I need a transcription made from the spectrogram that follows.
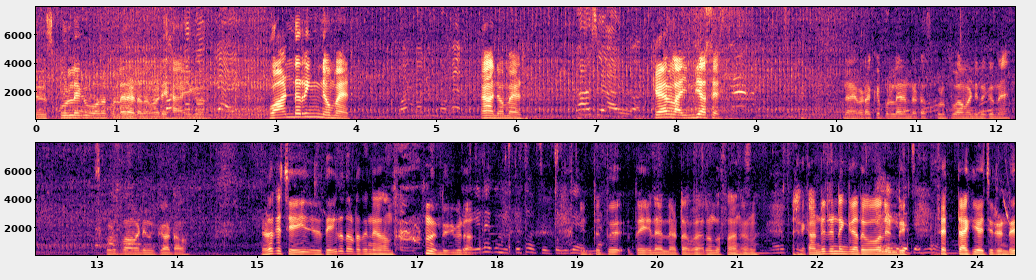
ഇത് സ്കൂളിലേക്ക് പോകുന്ന പിള്ളേരാട്ടോ. നമ്മുടെ ഹായ് വാണ്ടറിങ് നൊമാഡ് ആ നൊമാഡ് കേരള ഇന്ത്യ സെ ഇവിടെയൊക്കെ പിള്ളേരുണ്ട്? കേട്ടോ സ്കൂളിൽ പോകാൻ വേണ്ടി നിൽക്കുന്നേ. സ്കൂളിൽ പോകാൻ വേണ്ടി നിൽക്കുക കേട്ടോ ഇവിടെയൊക്കെ ചെയ് തേയില തോട്ടത്തിന്റെ ഉണ്ട് ഇവിടെ. മുറ്റത്ത് തേയിലല്ല കേട്ടോ വേറെന്താ സാധനമാണ്. പക്ഷെ കണ്ടിട്ടുണ്ടെങ്കിൽ അതുപോലെ ഉണ്ട്. സെറ്റാക്കി വെച്ചിട്ടുണ്ട്.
